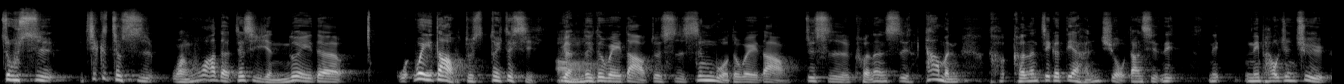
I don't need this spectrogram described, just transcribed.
就是这个就是文化的，这是人类的味道，就是对，这些人类的味道，就是生活的味道，就是可能是他们可可能这个店很久，但是你你你跑进去。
